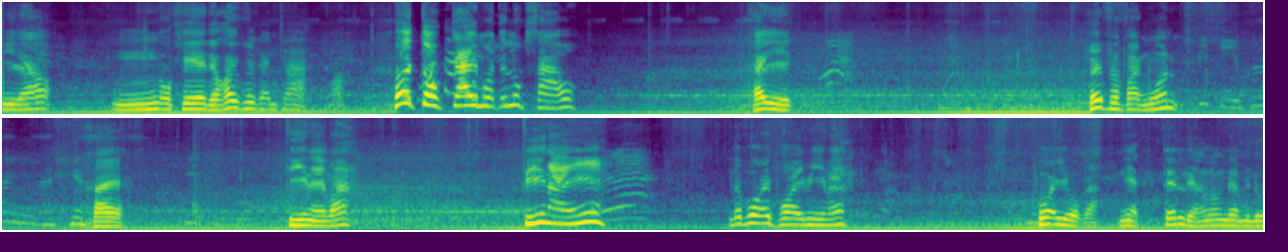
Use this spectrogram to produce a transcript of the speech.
มีแล้ว อืม โอเค เดี๋ยวค่อยคุยกันค่ะเฮ้ย ตกใจหมดไอ้ลูกสาว ใครอีก เฮ้ยฝั่งนู้น พี่ตีข้างอยู่ไหนใคร ตีไหนวะ ตีไหน แล้วพวกไอ้พลอยมีไหม พวกไอ้หยกอะ เนี่ย เต้นเหลืองลองเดินไปดู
